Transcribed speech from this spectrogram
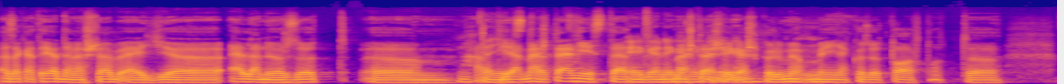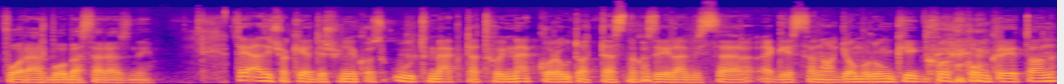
ezeket érdemesebb egy ellenőrzött, hát ilyen tenyésztett, igen, igen, mesterséges igen, igen. körülmények között tartott forrásból beszerezni. De ez is a kérdés, hogy az út meg, tehát hogy mekkora utat tesznek az élelmiszer egészen a gyomorunkig konkrétan.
